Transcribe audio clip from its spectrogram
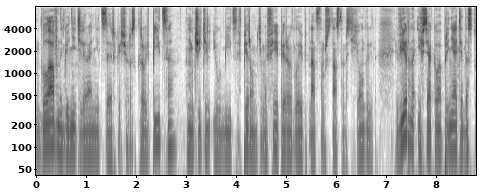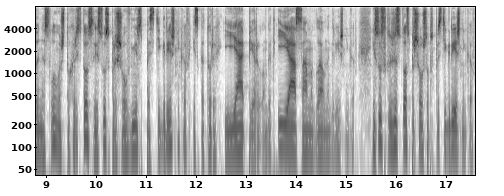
главный гонитель ранней церкви, еще раз, кровопийца, мучитель и убийца. В 1 Тимофея, 1 главе 15-16 стихе он говорит, «Верно и всякого принятия достойно слова, что Христос Иисус пришел в мир спасти грешников, из которых и я первый». Он говорит, «И я самый главный грешников». Иисус Христос пришел, чтобы спасти грешников,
